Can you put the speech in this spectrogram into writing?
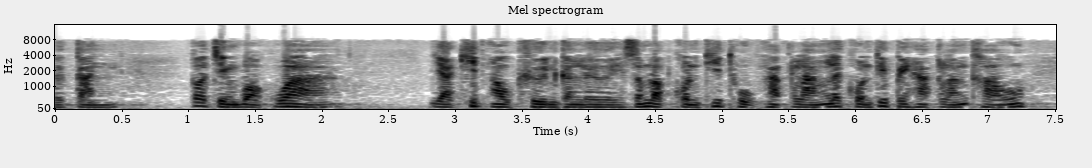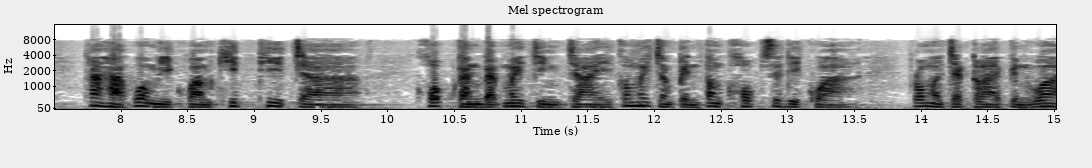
อกัน ก็จึงบอกว่า อย่าคิดเอาคืนกันเลยสำหรับคนที่ถูกหักหลังและคนที่ไปหักหลังเขา ถ้าหากว่ามีความคิดที่จะคบกันแบบไม่จริงใจ ก็ไม่จำเป็นต้องคบเสียดีกว่า เพราะมันจะกลายเป็นว่า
